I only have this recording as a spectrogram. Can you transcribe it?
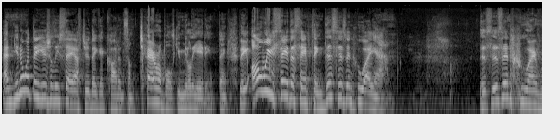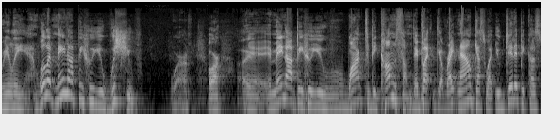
And you know what they usually say after they get caught in some terrible humiliating thing? They always say the same thing. This isn't who i am. This isn't who i really am. Well it may not be who you wish you or uh, it may not be who you want to become someday, but right now, guess what? You did it because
